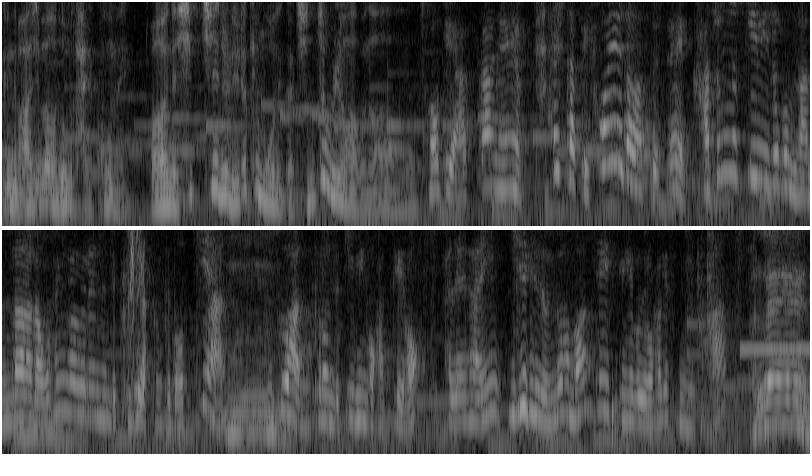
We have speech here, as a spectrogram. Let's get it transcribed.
근데 마지막은 너무 달콤해. 와 근데 17을 이렇게 먹으니까 진짜 훌륭하구나. 저도 약간의 살짝 그 혀에 닿았을 때 가죽 느낌이 조금 난다라고 생각을 했는데 그게 약간 그 너티한 음. 구수한 그런 느낌인 것 같아요. 발렌타인 21년도 한번 테이스팅 해보도록 하겠습니다. 발렌.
